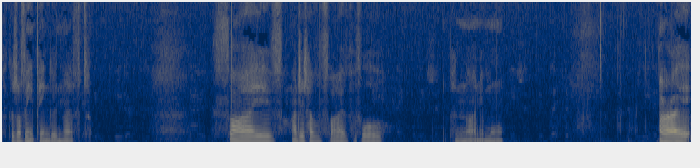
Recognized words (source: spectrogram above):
because I think Penguin left. Five. I did have a five before, but not anymore. Alright.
